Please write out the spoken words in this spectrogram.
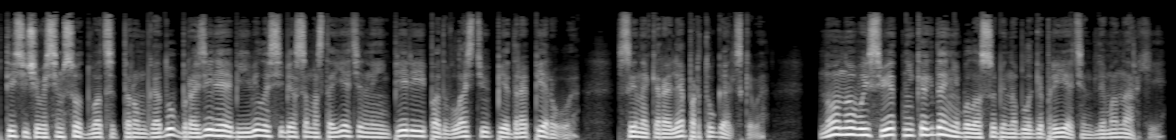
В 1822 году Бразилия объявила себя самостоятельной империей под властью Педра I, сына короля португальского. Но Новый Свет никогда не был особенно благоприятен для монархии.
